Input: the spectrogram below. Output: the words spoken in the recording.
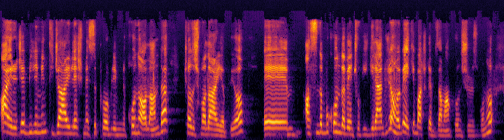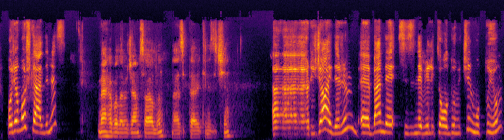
Ayrıca bilimin ticarileşmesi problemini konu alanda çalışmalar yapıyor. E, aslında bu konu da beni çok ilgilendiriyor ama belki başka bir zaman konuşuruz bunu. Hocam hoş geldiniz. Merhabalar hocam, sağ olun nazik davetiniz için. Ee, rica ederim. Ee, ben de sizinle birlikte olduğum için mutluyum.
